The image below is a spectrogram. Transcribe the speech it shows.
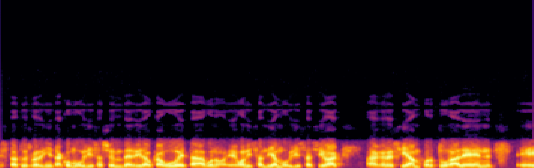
estatu ezberdinetako mobilizazioen berri daukagu, eta, bueno, egon izan dira mobilizazioak, Grecian, Portugalen, e,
